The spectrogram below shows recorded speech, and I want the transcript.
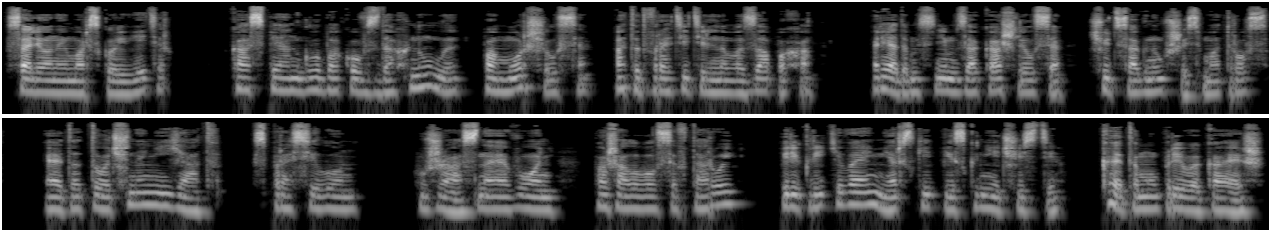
соленый морской ветер. Каспиан глубоко вздохнул и поморщился от отвратительного запаха. Рядом с ним закашлялся, чуть согнувшись матрос. «Это точно не яд?» — спросил он. «Ужасная вонь», — пожаловался второй, перекрикивая мерзкий писк нечисти. «К этому привыкаешь», —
